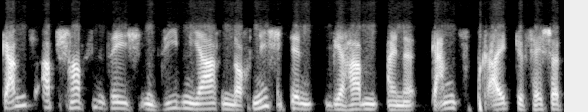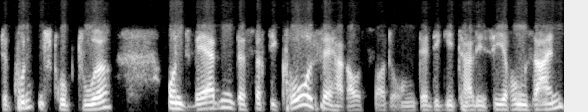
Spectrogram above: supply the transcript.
ganz abschaffen sehe ich in sieben Jahren noch nicht, denn wir haben eine ganz breit gefächerte Kundenstruktur und werden, das wird die große Herausforderung der Digitalisierung sein,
